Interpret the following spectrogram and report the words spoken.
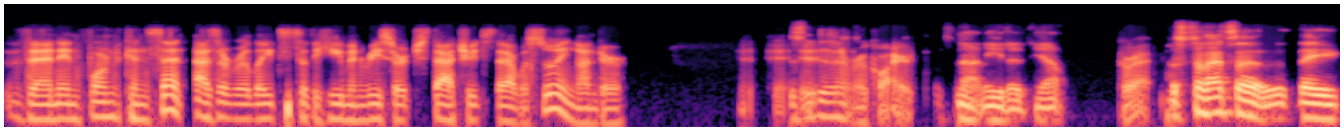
then informed consent as it relates to the human research statutes that I was suing under, it, it isn't required. It's not needed. Yeah. Correct. So that's a they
